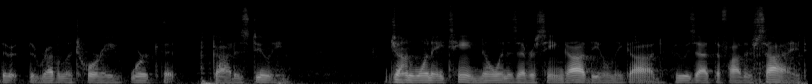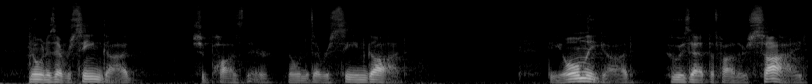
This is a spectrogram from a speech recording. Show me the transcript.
the, the revelatory work that God is doing. John 1:18 No one has ever seen God, the only God, who is at the Father's side. No one has ever seen God. Should pause there. No one has ever seen God. The only God who is at the Father's side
